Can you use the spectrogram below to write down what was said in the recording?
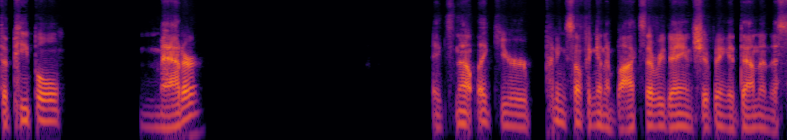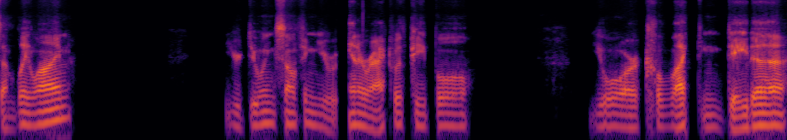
the people matter. It's not like you're putting something in a box every day and shipping it down an assembly line. You're doing something, you interact with people, you're collecting data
